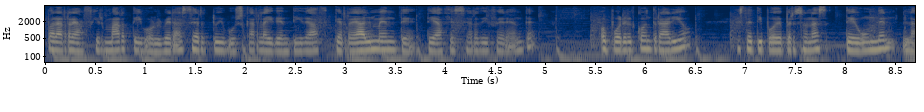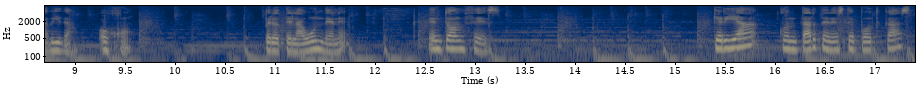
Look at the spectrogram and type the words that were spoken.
para reafirmarte y volver a ser tú y buscar la identidad que realmente te hace ser diferente. O por el contrario, este tipo de personas te hunden la vida, ojo. Pero te la hunden, ¿eh? Entonces, Quería contarte en este podcast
